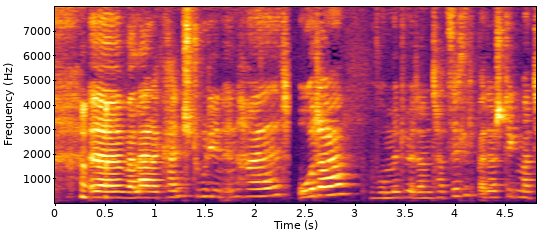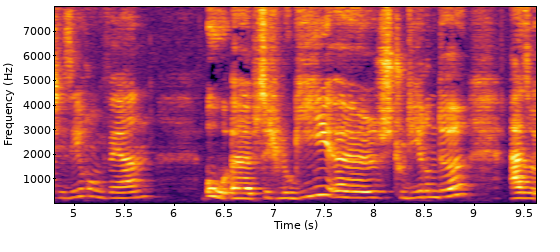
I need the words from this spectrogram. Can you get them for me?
äh, war leider kein Studieninhalt. Oder, womit wir dann tatsächlich bei der Stigmatisierung wären, oh, äh, Psychologie-Studierende, äh, also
